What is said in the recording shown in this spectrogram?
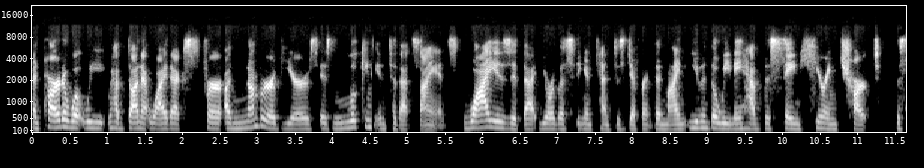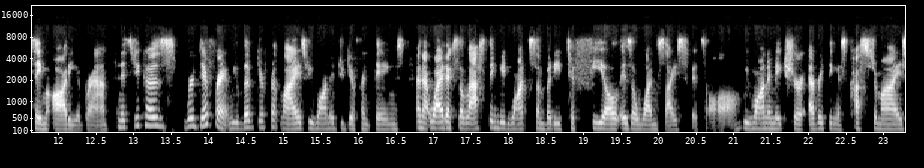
And part of what we have done at Widex for a number of years is looking into that science. Why is it that your listening intent is different than mine, even though we may have the same hearing chart? The same audiogram. And it's because we're different. We live different lives. We want to do different things. And at Widex, the last thing we'd want somebody to feel is a one size fits all. We want to make sure everything is customized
